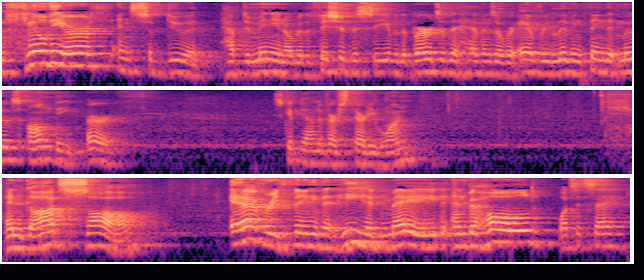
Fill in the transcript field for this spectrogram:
and fill the earth and subdue it. Have dominion over the fish of the sea, over the birds of the heavens, over every living thing that moves on the earth. Skip down to verse 31. And God saw everything that He had made, and behold, what's it say?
